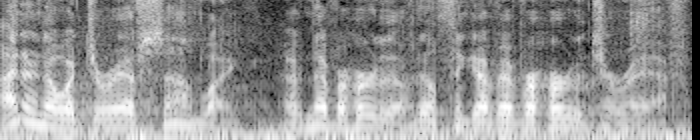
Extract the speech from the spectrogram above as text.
I don't know what giraffes sound like. I've never heard of. I don't think I've ever heard a giraffe.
